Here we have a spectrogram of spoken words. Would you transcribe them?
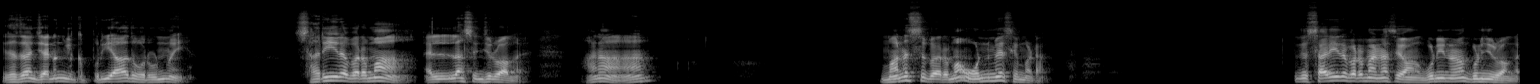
இதுதான் ஜனங்களுக்கு புரியாத ஒரு உண்மை. சரீரபரமாக எல்லாம் செஞ்சுருவாங்க. ஆனால் மனசு பரமாக ஒன்றுமே செய்ய மாட்டாங்க. இது சரீரபரமாக என்ன செய்வாங்க? குனினா குனிஞ்சிடுவாங்க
